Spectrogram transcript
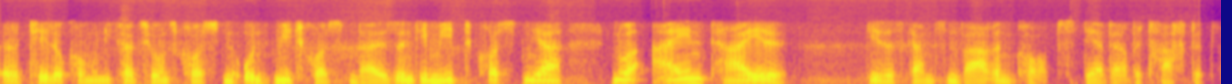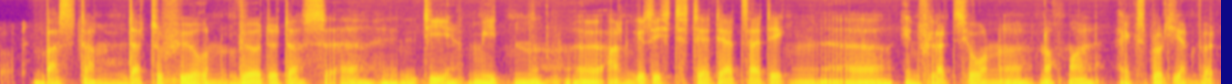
äh, Telekommunikationskosten und Mietkosten, da sind die Mietkosten ja nur ein Teil dieses ganzen Warenkorbs, der da betrachtet wird. Was dann dazu führen würde, dass äh, die Mieten äh, angesichts der derzeitigen äh, Inflation äh, nochmal explodieren würden.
